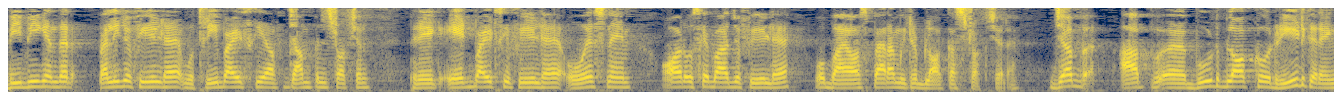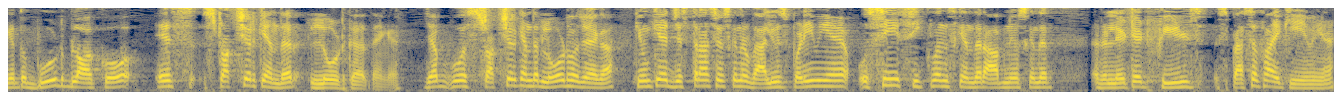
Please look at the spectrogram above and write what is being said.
بی بی کے اندر پہلی جو فیلڈ ہے، وہ 3 بائٹس کی آف جمپ انسٹرکشن پھر ایک 8 بائٹس کی فیلڈ ہے او ایس نیم اور اس کے بعد جو فیلڈ ہے وہ بایوس پیرامیٹر بلاک کا اسٹرکچر ہے۔ جب آپ بوٹ بلاک کو ریڈ کریں گے تو بوٹ بلاک کو اس اسٹرکچر کے اندر لوڈ کر دیں گے۔ جب وہ اسٹرکچر کے اندر لوڈ ہو جائے گا، کیونکہ جس طرح سے اس کے اندر ویلوز پڑی ہوئی ہیں، اسی سیکوینس کے اندر آپ نے اس کے اندر ریلیٹڈ فیلڈس اسپیسیفائی کی ہوئی ہیں۔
